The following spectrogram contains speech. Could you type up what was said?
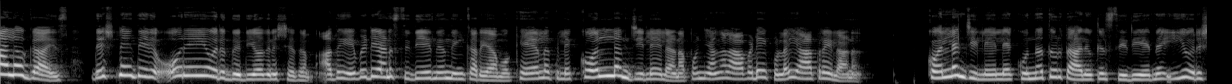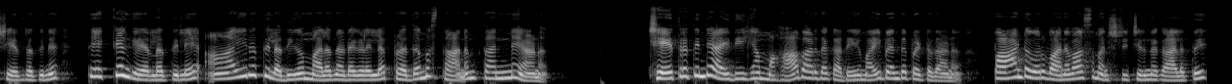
ഹലോ ഗായ്സ് ദക്ഷിണേന്ത്യയിലെ ഒരേ ഒരു ദുര്യോധന ക്ഷേത്രം. അത് എവിടെയാണ് സ്ഥിതി ചെയ്യുന്നതെന്ന് നിങ്ങൾക്കറിയാമോ? കേരളത്തിലെ കൊല്ലം ജില്ലയിലാണ്. അപ്പോൾ ഞങ്ങൾ അവിടേക്കുള്ള യാത്രയിലാണ്. കൊല്ലം ജില്ലയിലെ കുന്നത്തൂർ താലൂക്കിൽ സ്ഥിതി ചെയ്യുന്ന ഈ ഒരു ക്ഷേത്രത്തിന് തെക്കൻ കേരളത്തിലെ ആയിരത്തിലധികം മലനടകളിലെ പ്രഥമ സ്ഥാനം തന്നെയാണ്. ക്ഷേത്രത്തിന്റെ ഐതിഹ്യം മഹാഭാരത കഥയുമായി ബന്ധപ്പെട്ടതാണ്. പാണ്ഡവർ വനവാസം അനുഷ്ഠിച്ചിരുന്ന കാലത്ത്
